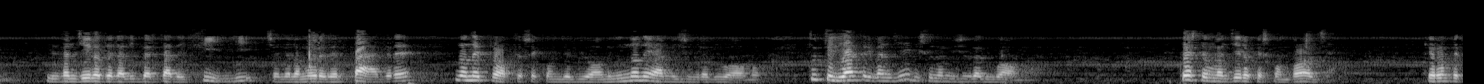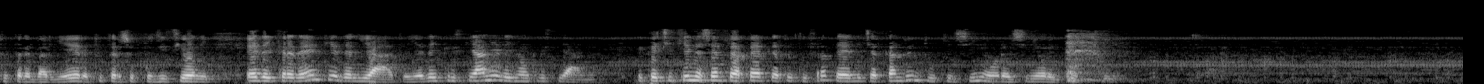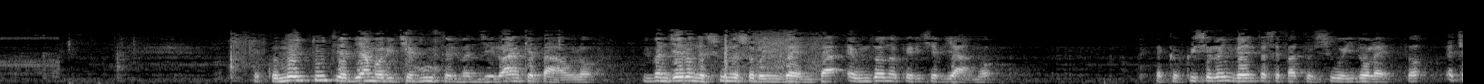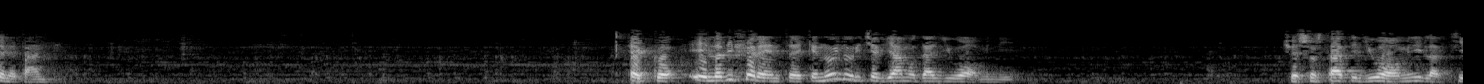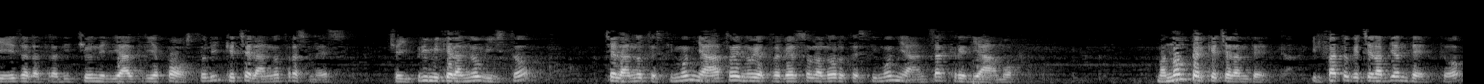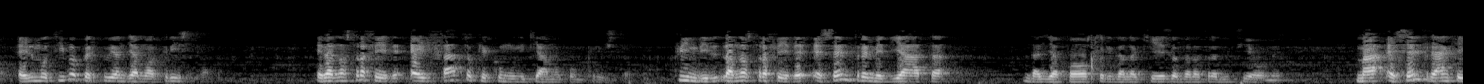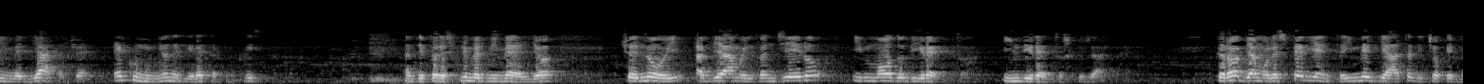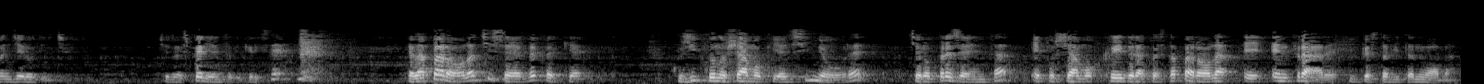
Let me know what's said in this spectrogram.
il Vangelo della libertà dei figli, cioè dell'amore del Padre, non è proprio secondo gli uomini, non è a misura d'uomo, tutti gli altri Vangeli sono a misura d'uomo. Questo è un Vangelo che sconvolge, che rompe tutte le barriere, tutte le supposizioni, e dei credenti e degli atei, e dei cristiani e dei non cristiani, e che ci tiene sempre aperti a tutti i fratelli, cercando in tutti il Signore e il Signore in tutti. Ecco, noi tutti abbiamo ricevuto il Vangelo, anche Paolo, il Vangelo nessuno se lo inventa, è un dono che riceviamo. Ecco, qui se lo inventa si è fatto il suo idoletto e ce n'è tanti. Ecco, e la differenza è che noi lo riceviamo dagli uomini, cioè sono stati gli uomini, la Chiesa, la tradizione, gli altri apostoli che ce l'hanno trasmesso, cioè i primi che l'hanno visto ce l'hanno testimoniato e noi attraverso la loro testimonianza crediamo. Ma non perché ce l'hanno detto, il fatto che ce l'abbiano detto è il motivo per cui andiamo a Cristo. E la nostra fede è il fatto che comunichiamo con Cristo. Quindi la nostra fede è sempre mediata dagli apostoli, dalla Chiesa, dalla tradizione, ma è sempre anche immediata, cioè è comunione diretta con Cristo. Anzi, per esprimermi meglio, cioè noi abbiamo il Vangelo in modo diretto, indiretto scusate, però abbiamo l'esperienza immediata di ciò che il Vangelo dice, cioè l'esperienza di Cristo. E la parola ci serve perché così conosciamo chi è il Signore, ce lo presenta e possiamo credere a questa parola e entrare in questa vita nuova.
